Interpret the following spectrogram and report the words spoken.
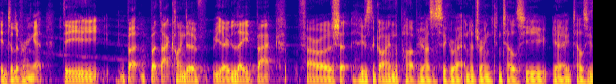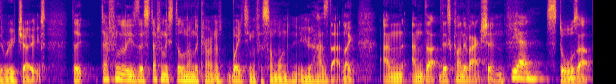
in delivering it. The but but that kind of you know laid back Farage, who's the guy in the pub who has a cigarette and a drink and tells you you know tells you the rude jokes. Definitely there's definitely still an undercurrent of waiting for someone who has that like and and that this kind of action Yeah. stores up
